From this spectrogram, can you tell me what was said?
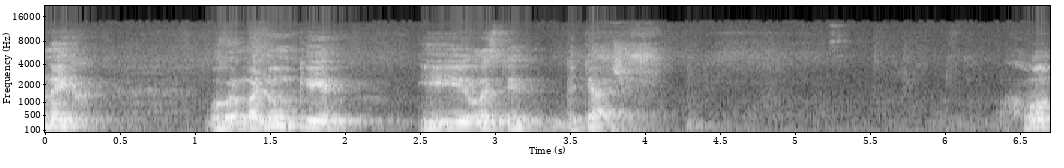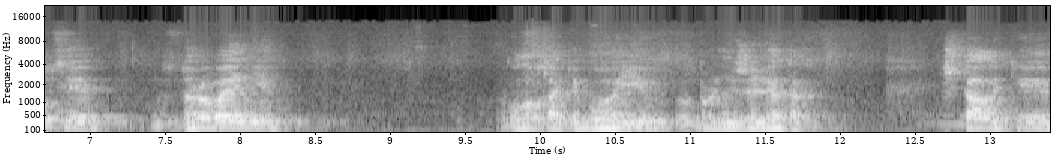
них були малюнки і листи дитячі. Хлопці здоровенні, волохаті бугаїв в бронежилетах читали ті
